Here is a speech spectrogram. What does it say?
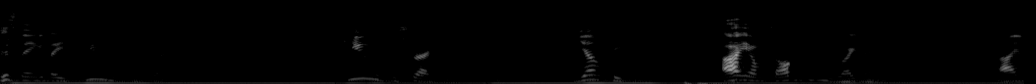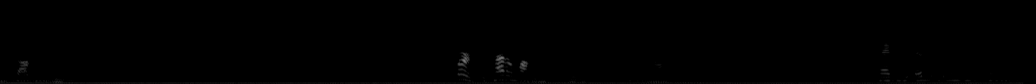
This thing is a huge distraction. Huge distraction. Young people, I am talking to you right now. I am talking to you. First, the title of my message is Have You Lost Signal? Have you ever been in a place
